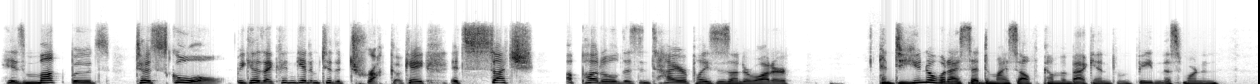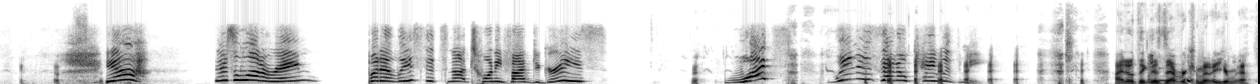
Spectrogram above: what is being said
his muck boots to school because i couldn't get him to the truck okay? It's such a puddle. This entire place is underwater. And do you know what i said to myself coming back in from feeding this morning yeah, there's a lot of rain, but at least it's not 25 degrees. what? When is that okay with me? I don't think that's ever come out of your mouth.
